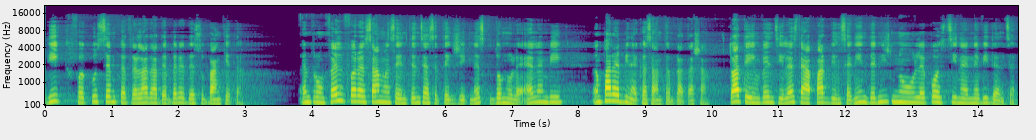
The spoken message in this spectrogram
Dick făcu semn către lada de bere de sub banchetă. Într-un fel, fără să am însă intenția să te jignesc, domnule Allenby, îmi pare bine că s-a întâmplat așa. Toate invențiile astea apar din senin, de nici nu le poți ține în evidență.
